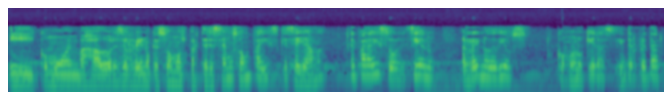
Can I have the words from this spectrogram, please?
y como embajadores del reino que somos pertenecemos a un país que se llama el paraíso, el cielo, el reino de Dios, como lo quieras interpretar.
